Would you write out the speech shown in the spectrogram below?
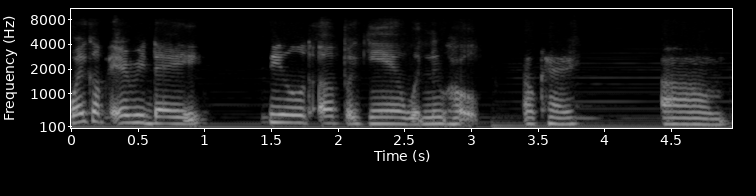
Wake up every day filled up again with new hope. Okay. Um,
